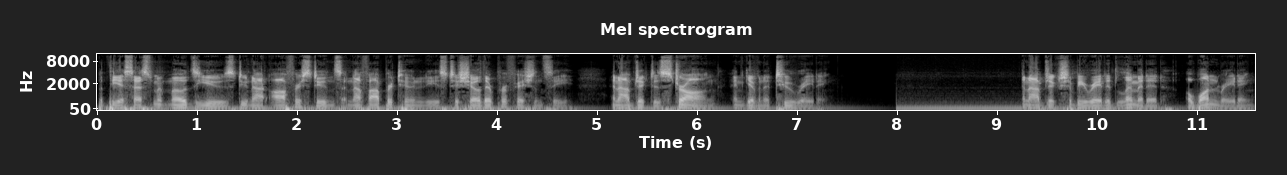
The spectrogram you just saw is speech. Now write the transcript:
but the assessment modes used do not offer students enough opportunities to show their proficiency, an object is strong and given a 2 rating. An object should be rated limited, a 1 rating,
